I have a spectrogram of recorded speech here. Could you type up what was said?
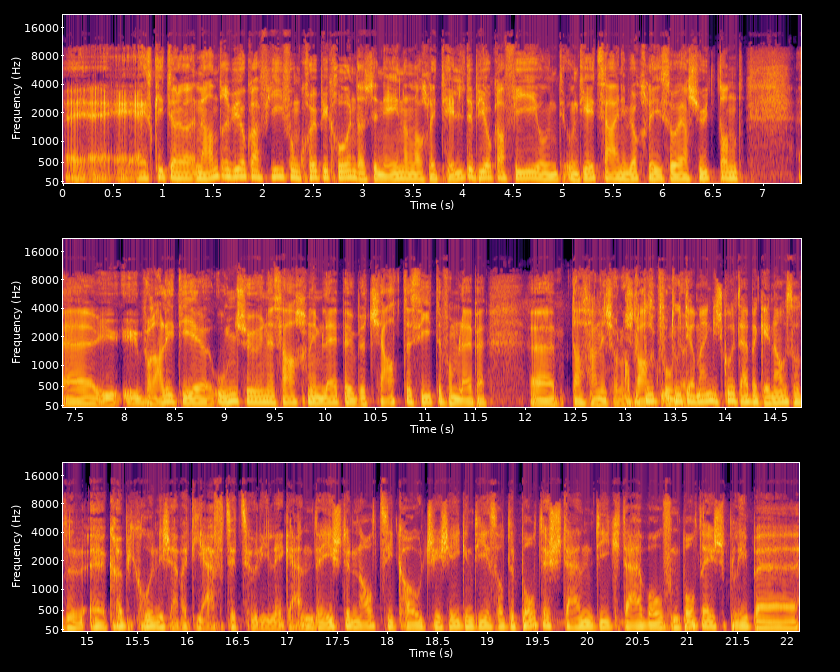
äh, es gibt ja eine andere Biografie vom Köbi Kuhn, das ist dann eher noch ein die Heldenbiografie und, und jetzt eine wirklich so erschütternd, äh, über alle die unschönen Sachen im Leben, über die Schattenseite vom Leben, äh, das habe ich schon Aber stark du, gefunden. Tut ja manchmal gut, eben genau so, der äh, Köbi Kuhn ist eben die FC Zürich-Legende, ist der Nazi-Coach, ist irgendwie so der Bodenständig, der, der auf dem Boden ist geblieben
